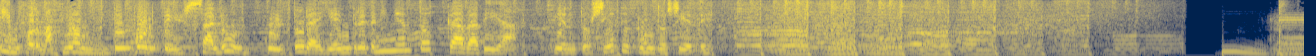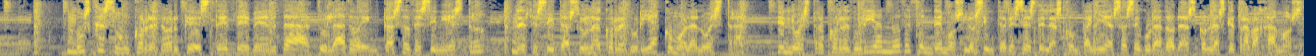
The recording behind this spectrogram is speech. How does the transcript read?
Información, deporte, salud, cultura y entretenimiento cada día. 107.7. ¿Buscas un corredor que esté de verdad a tu lado en caso de siniestro? Necesitas una correduría como la nuestra. En nuestra correduría no defendemos los intereses de las compañías aseguradoras con las que trabajamos.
